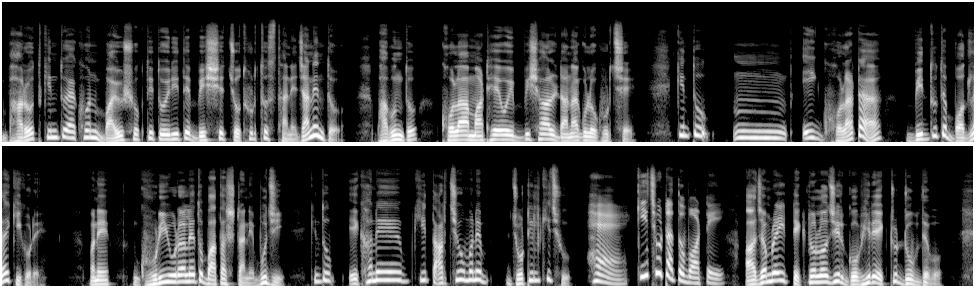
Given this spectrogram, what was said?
ভারত কিন্তু এখন বায়ুশক্তি তৈরিতে বিশ্বের চতুর্থ স্থানে জানেন তো? ভাবুন তো খোলা মাঠে ওই বিশাল ডানাগুলো ঘুরছে। কিন্তু এই ঘোলাটা বিদ্যুতে বদলায় কি করে? মানে ঘুড়ি উড়ালে তো বাতাস টানে বুঝি? কিন্তু এখানে কি তার চেয়েও মানে জটিল কিছু? হ্যাঁ কিছুটা তো বটে। আজ আমরা এই টেকনোলজির গভীরে একটু ডুব দেব।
